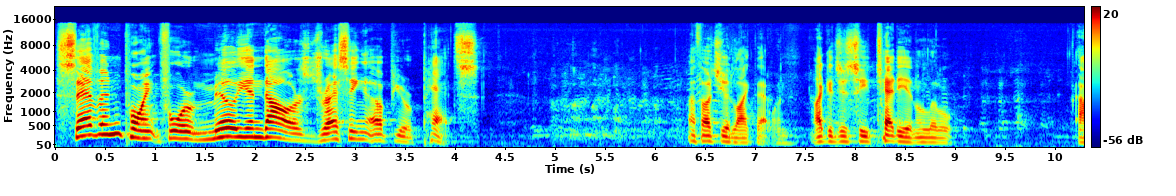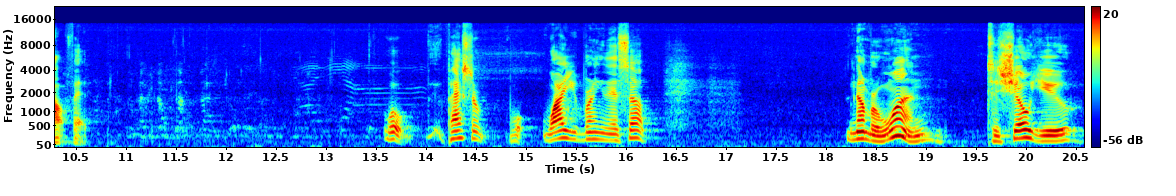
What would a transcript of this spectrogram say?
$7.4 million dressing up your pets. I thought you'd like that one. I could just see Teddy in a little outfit. Well, Pastor, why are you bringing this up? Number one, to show you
